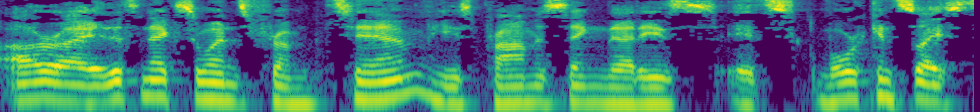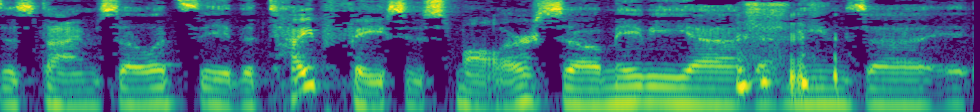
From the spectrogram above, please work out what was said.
All right, this next one's from Tim. He's promising that he's it's more concise this time. So let's see. The typeface is smaller, so maybe uh, that means uh, it,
